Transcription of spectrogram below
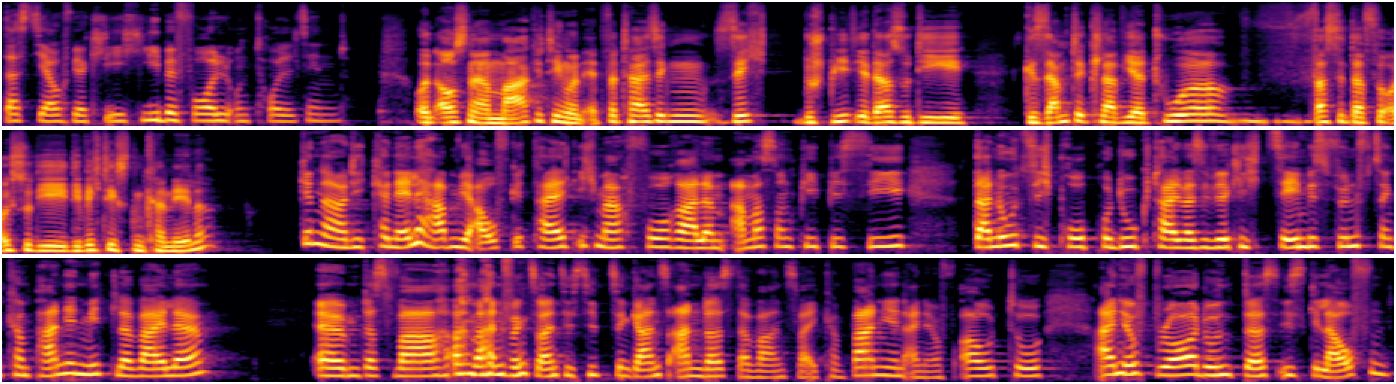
dass die auch wirklich liebevoll und toll sind. Und aus einer Marketing- und Advertising-Sicht bespielt ihr da so die gesamte Klaviatur? Was sind da für euch so die, die wichtigsten Kanäle? Genau, die Kanäle haben wir aufgeteilt. Ich mache vor allem Amazon PPC. Da nutze ich pro Produkt teilweise wirklich 10 bis 15 Kampagnen mittlerweile. Ähm, das war am Anfang 2017 ganz anders. Da waren zwei Kampagnen, eine auf Auto, eine auf Broad und das ist gelaufen.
